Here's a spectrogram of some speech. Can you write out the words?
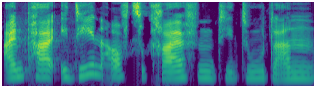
ein paar Ideen aufzugreifen, die du dann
